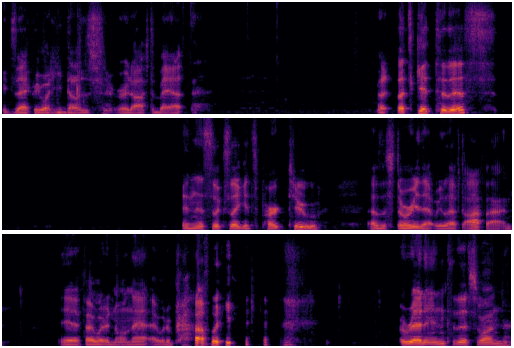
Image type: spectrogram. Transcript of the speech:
exactly what he does right off the bat. But let's get to this. And this looks like it's part two of the story that we left off on. If I would have known that, I would have probably read into this one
